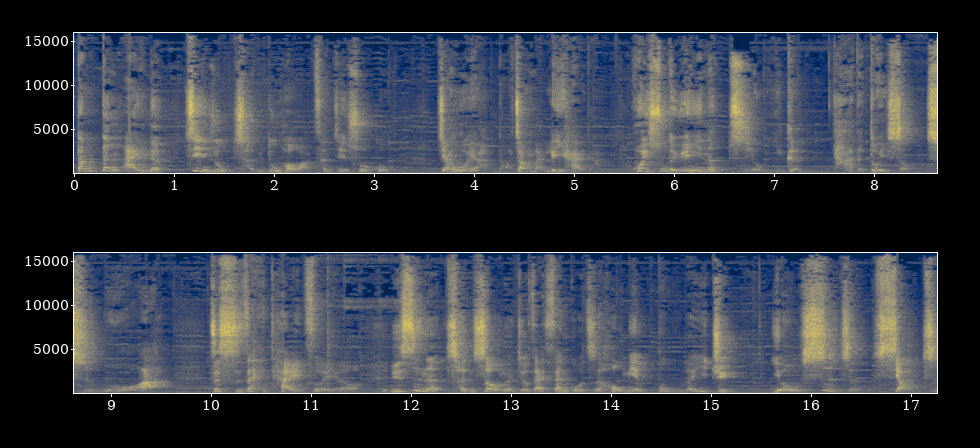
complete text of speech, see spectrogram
当邓艾呢进入成都后啊，曾经说过。姜维啊，打仗蛮厉害的，会输的原因呢，只有一个，他的对手是我啊，这实在太嘴了。于是呢，陈寿呢就在《三国志》后面补了一句：“有事者笑之”，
